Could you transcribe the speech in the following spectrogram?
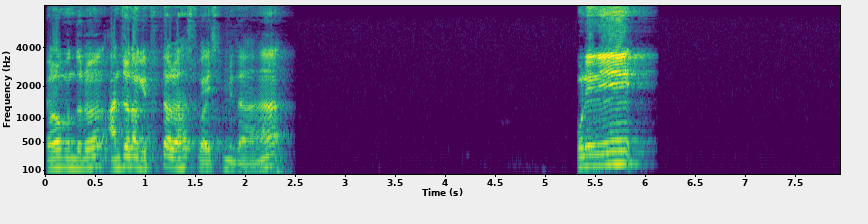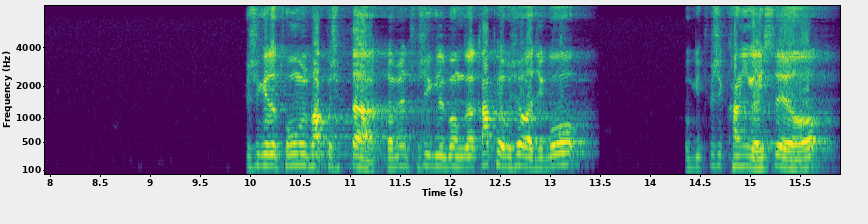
여러분들은 안전하게 투자를 할 수가 있습니다. 본인이 주식에서 도움을 받고 싶다. 그러면 주식 1번가 카페 오셔가지고 여기 주식 강의가 있어요.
